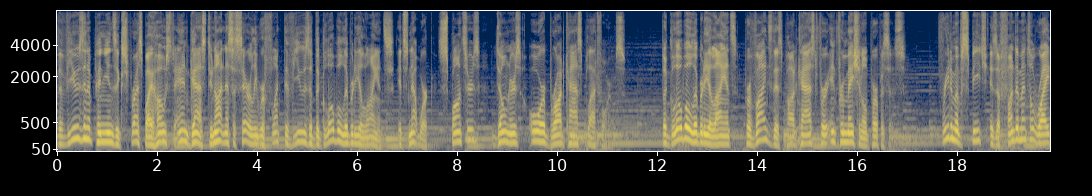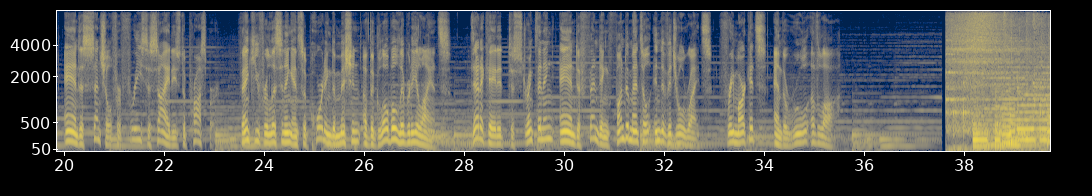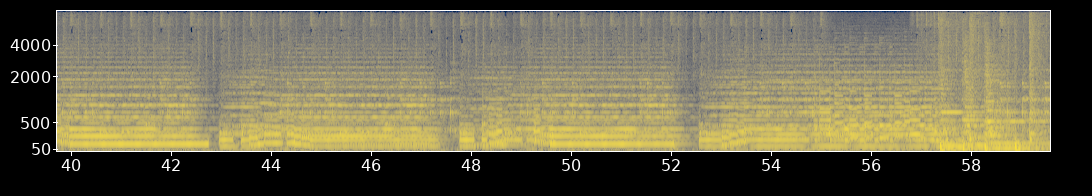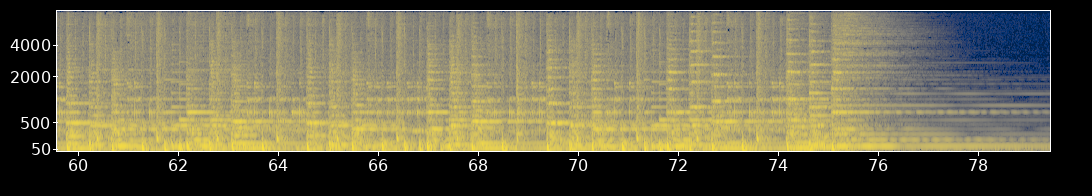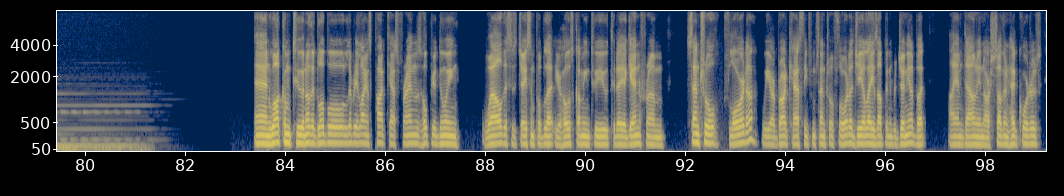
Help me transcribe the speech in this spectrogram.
The views and opinions expressed by host and guest do not necessarily reflect the views of the Global Liberty Alliance, its network, sponsors, donors, or broadcast platforms. The Global Liberty Alliance provides this podcast for informational purposes. Freedom of speech is a fundamental right and essential for free societies to prosper. Thank you for listening and supporting the mission of the Global Liberty Alliance, dedicated to strengthening and defending fundamental individual rights, free markets, and the rule of law. Welcome to another Global Liberty Alliance podcast, friends. Hope you're doing well. This is Jason Poblete, your host, coming to you today again from Central Florida. We are broadcasting from Central Florida. GLA is up in Virginia, but I am down in our southern headquarters,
